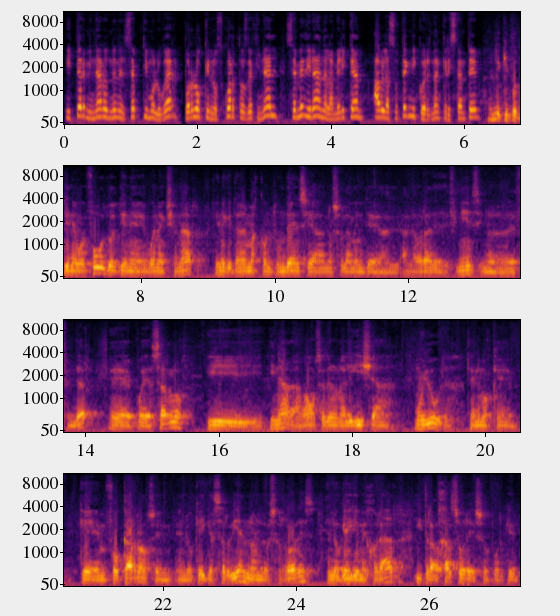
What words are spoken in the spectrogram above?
y terminaron en el séptimo lugar, por lo que en los cuartos de final se medirán al América. Habla su técnico Hernán Cristante. El equipo tiene buen fútbol, tiene buen accionar, tiene que tener más contundencia no solamente a la hora de definir, sino defender, eh, puede hacerlo. Y, nada, vamos a tener una liguilla muy dura. Tenemos que, enfocarnos en, lo que hay que hacer bien, no en los errores, en lo que hay que mejorar y trabajar sobre eso, porque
